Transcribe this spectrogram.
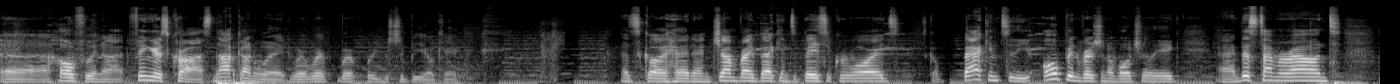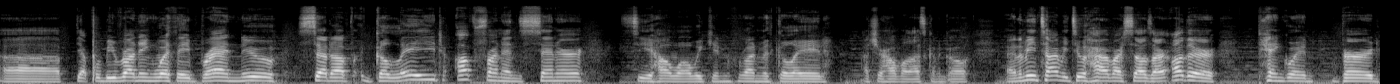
uh, hopefully not. Fingers crossed. Knock on wood. We're, we're, we're, we should be okay. Let's go ahead and jump right back into basic rewards. Go back into the open version of Ultra League. And this time around, uh, yep, we'll be running with a brand new setup. Gallade up front and center. See how well we can run with Gallade. Not sure how well that's going to go. And in the meantime, we do have ourselves our other Penguin Bird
